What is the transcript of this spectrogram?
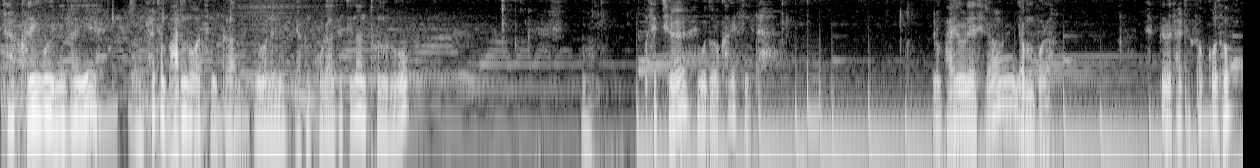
자 그리고 있는 사이에 어, 살짝 마른 것 같으니까 이번에는 약간 보라색 진한 톤으로 어, 색칠을 해보도록 하겠습니다. 이런 바이올렛이랑 연보라. 색들을 살짝 섞어서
